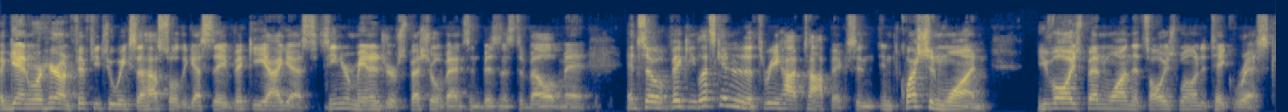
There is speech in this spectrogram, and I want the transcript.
Again, we're here on 52 Weeks of Hustle. The guest today, Vicky I guess, Senior Manager of Special Events and Business Development. And so, Vicky, let's get into the three hot topics. And in question one, you've always been one that's always willing to take risk,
